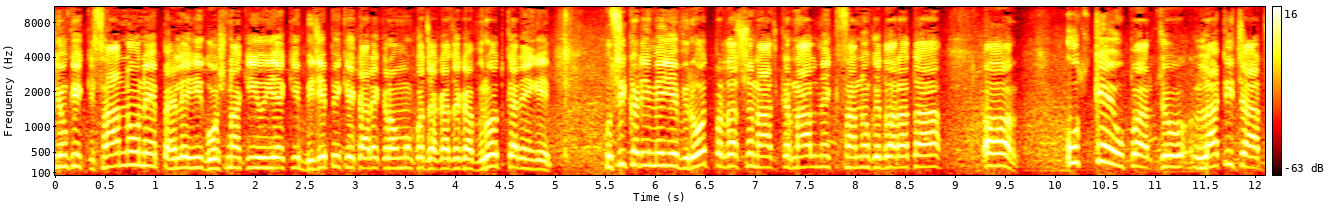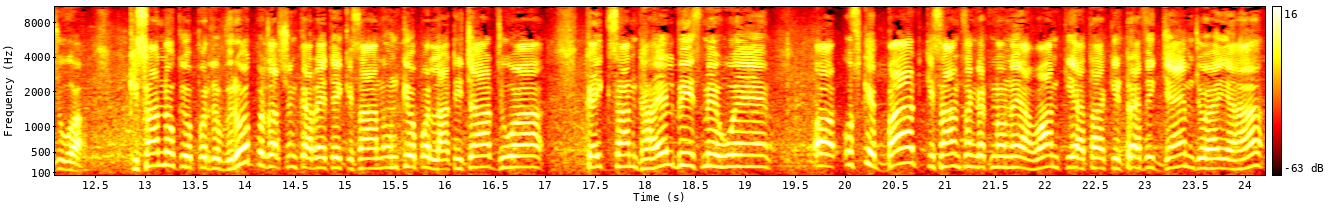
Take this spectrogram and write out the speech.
क्योंकि किसानों ने पहले ही घोषणा की हुई है कि बीजेपी के कार्यक्रमों को जगह जगह विरोध करेंगे। उसी कड़ी में ये विरोध प्रदर्शन आज करनाल में किसानों के द्वारा था और उसके ऊपर जो लाठीचार्ज हुआ किसानों के ऊपर जो विरोध प्रदर्शन कर रहे थे, किसान, उनके ऊपर लाठीचार्ज हुआ, कई किसान घायल भी इसमें हुए हैं, और उसके बाद किसान संगठनों ने आह्वान किया था कि ट्रैफ़िक जैम जो है यहाँ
